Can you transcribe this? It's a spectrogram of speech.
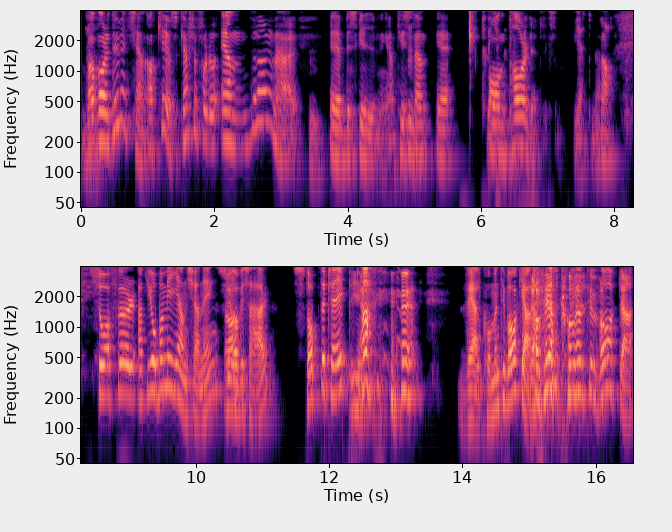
Ja. Vad var det du inte kände? Okej, och så kanske du får då ändra den här Mm. eh, beskrivningen tills Mm. den är Tweaka. on target. Liksom. Jättebra. Ja. Så för att jobba med igenkänning så Ja. gör vi så här. Stop the tape. Ja. Välkommen tillbaka. Ja, välkommen tillbaka!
